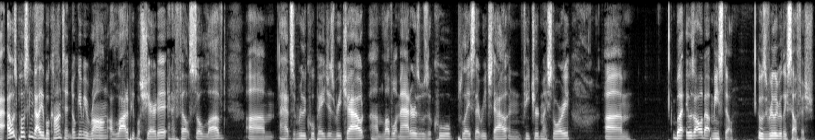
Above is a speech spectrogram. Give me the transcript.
I, I, was posting valuable content. Don't get me wrong. A lot of people shared it, and I felt so loved. Um, I had some really cool pages reach out. Um, Love What Matters was a cool place that reached out and featured my story. Um, but it was all about me still. It was really, really selfish.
